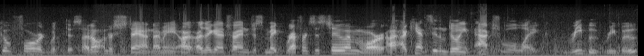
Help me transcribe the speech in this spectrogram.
go forward with this? I don't understand. I mean, are, are they gonna try and just make references to him, or I, I can't see them doing an actual like reboot reboot.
